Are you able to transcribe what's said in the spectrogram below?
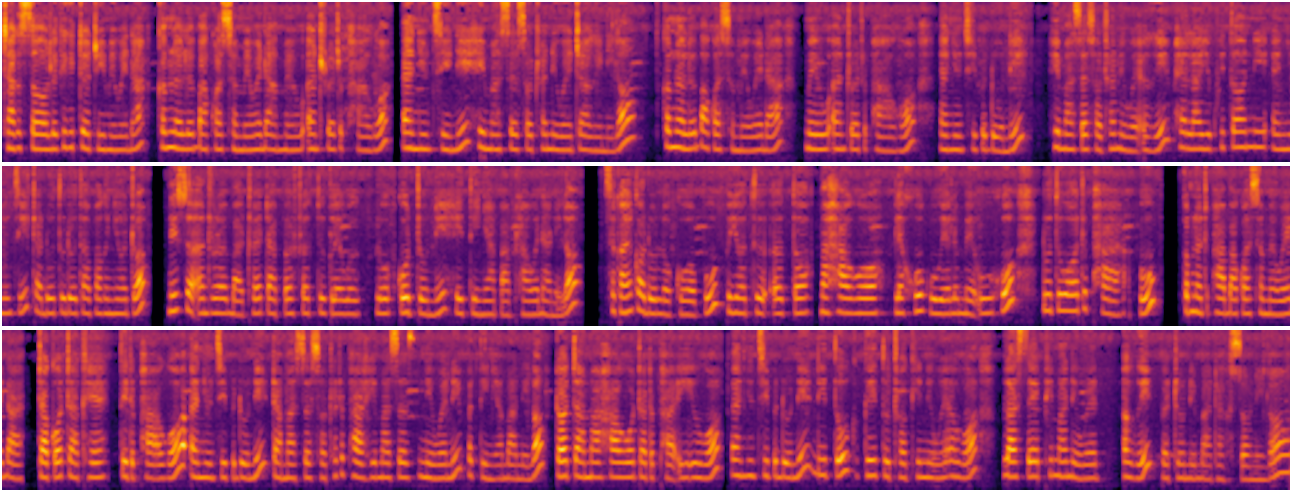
တာကစောလခိကတတီမီဝဲတာကမ္လလဘကွာဆမေဝဲတာမေဦးအန်ထရတဖာကိုအန်ယူဂျီနေဟေမဆဲဆော့ထွဲနေဝဲတာရင်းနီလော ကမ္နလဘကွာစမေဝဲတာမေဦးအန်ဒရတဖာကိုအန်ယူဂျီပဒိုနီဟေမဆက်ဆော့ထနေဝဲအေဖဲလာယူခွီတော်နီအန်ယူဂျီတဒိုတူဒိုတာပကညောတော့နိစအန်ဒရဘတ်ထွဲတာပစတုကလေဝလိုကိုတိုနီဟေတင်ညာပါဖလာဝဲတာနီလောစကိုင်းကော်ဒိုလောကောပူပယောတအတမဟာဂောလက်ခိုးကူရဲလမေဦးဟုဒူတောတဖာပူကမ္လတဖာဘကွာစမေဝဲတာ တကောတခဲတေတဖာကိုအန်ယူဂျီပဒိုနေဒါမဆဆောထတဖာဟေမဆနေဝဲနေပတိညာမနေလောဒေါ်တာမဟာကိုတတဖာအီဦးကိုအန်ယူဂျီပဒိုနေဒီတိုကကေတူထော်ကီနေဝဲအောပလတ်ဆေဖိမနေဝဲအဝေပဒိုနေပါတာဆောနေလော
